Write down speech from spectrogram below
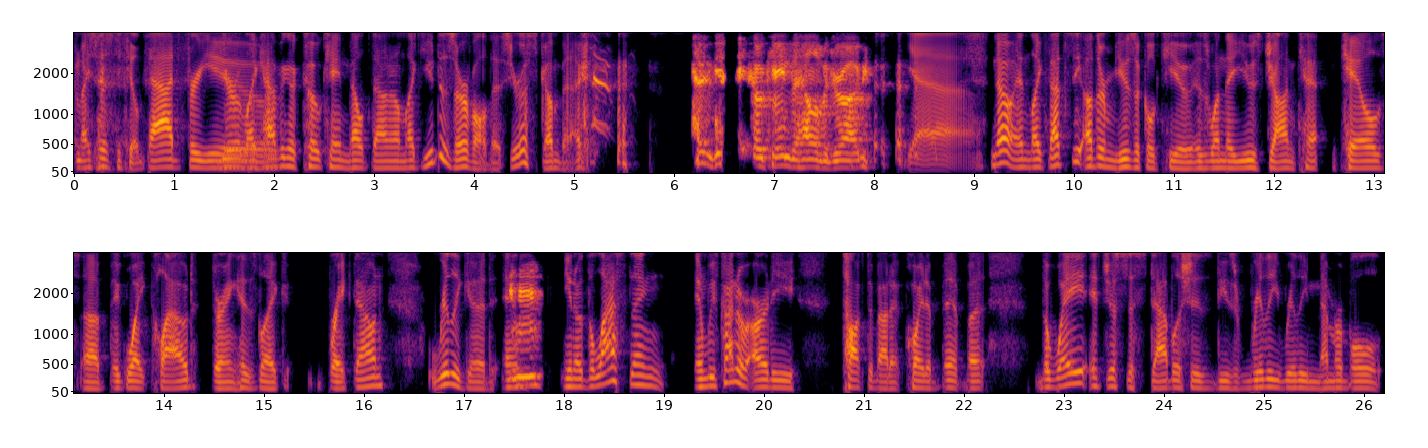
Am I supposed to feel bad for you? you're like having a cocaine meltdown, and I'm like, you deserve all this. You're a scumbag. I was gonna say cocaine's a hell of a drug. yeah. no, and like that's the other musical cue is when they use John Ca- Cale's uh, "Big White Cloud" during his like breakdown. Really good, and Mhm. you know the last thing, and we've kind of already talked about it quite a bit, but the way it just establishes these really really memorable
